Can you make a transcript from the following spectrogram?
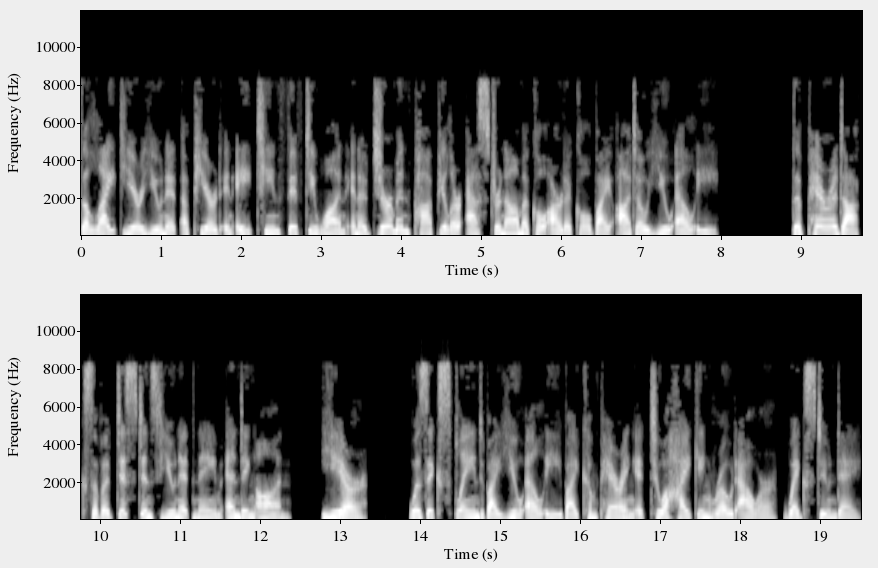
The light-year unit appeared in 1851 in a German popular astronomical article by Otto Ule. The paradox of a distance unit name ending on year was explained by Ule by comparing it to a hiking road hour Wegstunde.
